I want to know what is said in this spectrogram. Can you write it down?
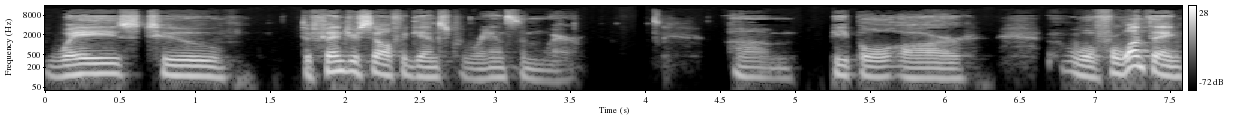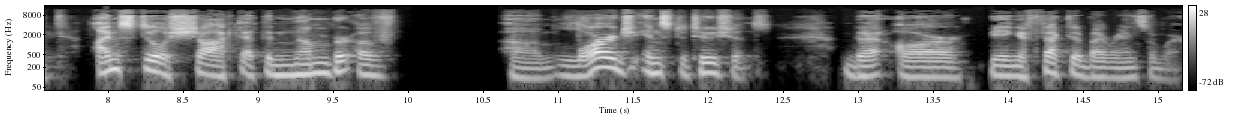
ways to defend yourself against ransomware. Um, people are, well, for one thing, I'm still shocked at the number of um, large institutions that are being affected by ransomware.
